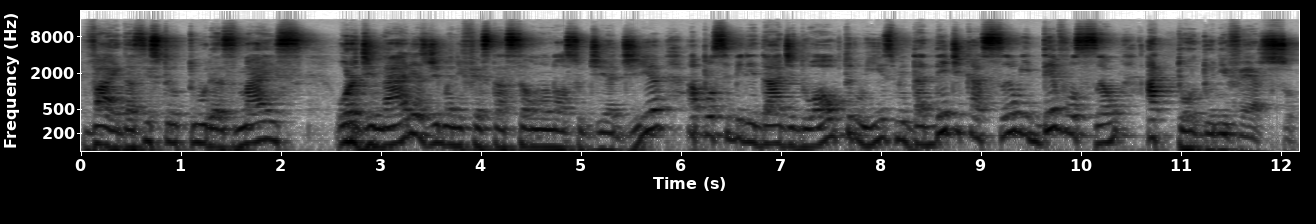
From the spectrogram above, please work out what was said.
vai das estruturas mais ordinárias de manifestação no nosso dia a dia, a possibilidade do altruísmo e da dedicação e devoção a todo o universo.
